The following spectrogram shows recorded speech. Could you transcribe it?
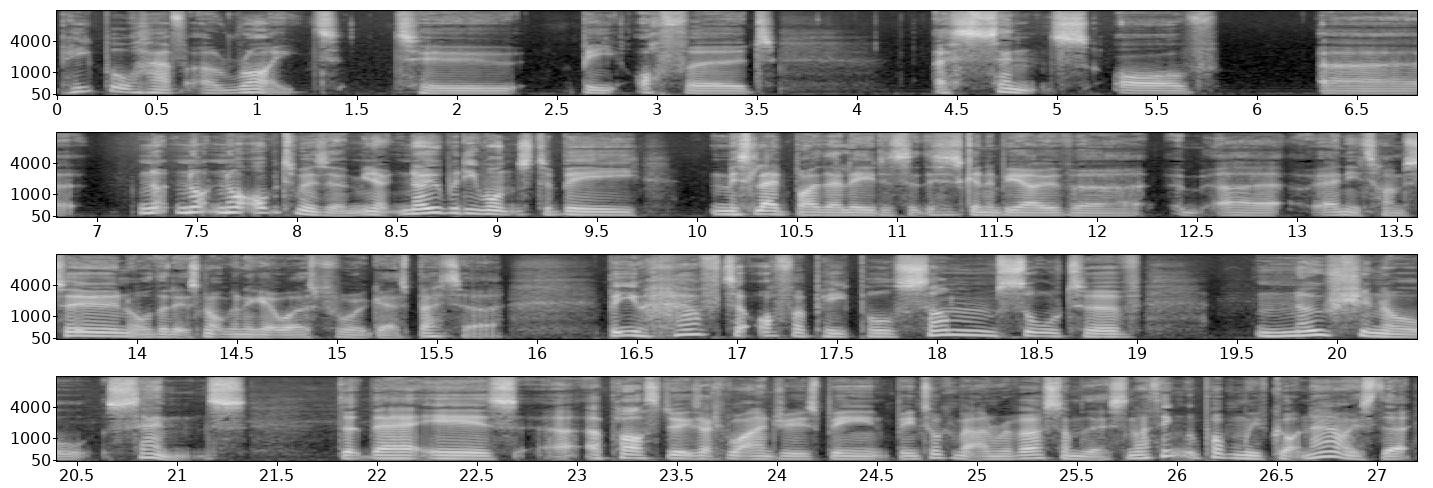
people have a right to be offered a sense of uh, not not not optimism. You know, nobody wants to be misled by their leaders that this is going to be over uh, anytime soon, or that it's not going to get worse before it gets better. But you have to offer people some sort of notional sense that there is a path to do exactly what Andrew's been been talking about and reverse some of this. And I think the problem we've got now is that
